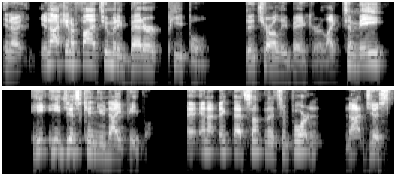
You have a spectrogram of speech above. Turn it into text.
you know, you're not going to find too many better people than Charlie Baker. Like to me, he he just can unite people, and, and I think that's something that's important, not just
